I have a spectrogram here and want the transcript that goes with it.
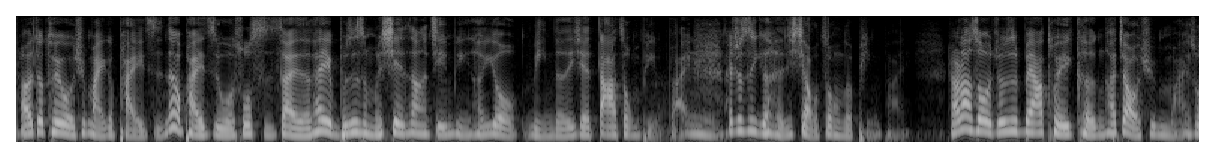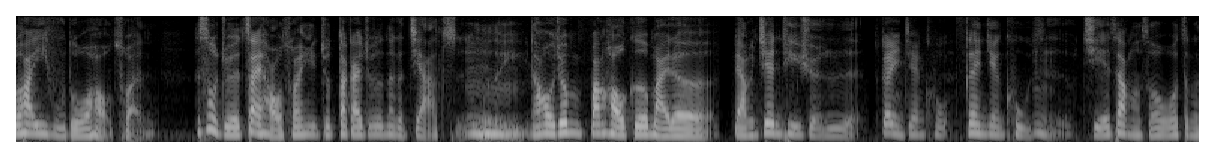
然后就推我去买一个牌子。那个牌子我说实在的，它也不是什么线上精品很有名的一些大众品牌，嗯它就是一个很小众的品牌。然后那时候我就是被他推坑，他叫我去买，说他衣服多好穿。可是我觉得再好穿，也就大概就是那个价值而已。嗯然后我就帮豪哥买了两件 T 恤，是不是？跟一件裤子，跟一件裤子。嗯结账的时候，我整个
